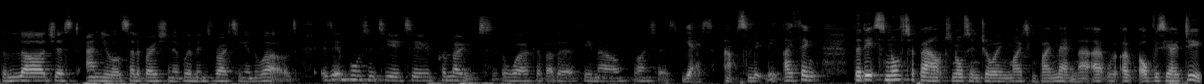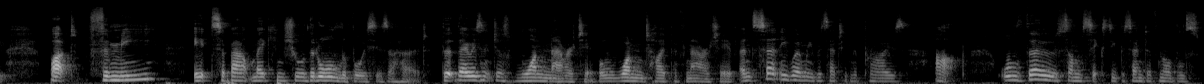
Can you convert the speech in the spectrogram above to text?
the, the, largest annual celebration of women's writing in the world. Is it important to you to promote the work of other female writers? Yes, absolutely. I think that it's not about not enjoying writing by men. I, I, obviously, I do. But for me, it's about making sure that all the voices are heard, that there isn't just one narrative or one type of narrative. And certainly when we were setting the prize up, although some 60% of novels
